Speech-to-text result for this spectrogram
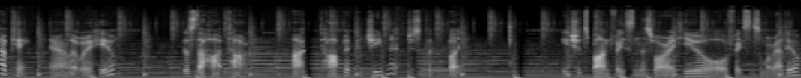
Okay, now that we're here, is the hot, to hot topic achievement. Just click the button. You should spawn facing this wall right here or facing somewhere around here.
